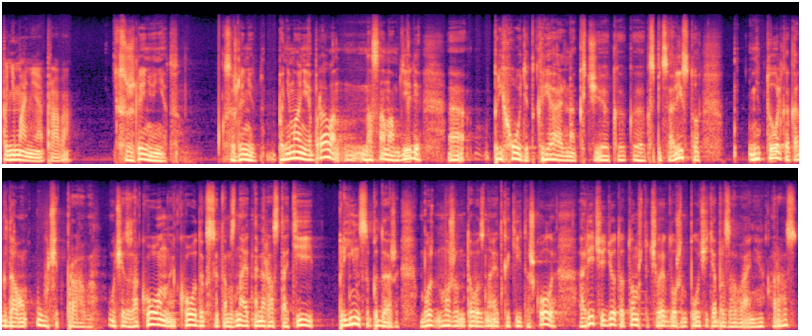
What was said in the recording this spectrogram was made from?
понимание права? К сожалению, нет. К сожалению, понимание права на самом деле э, приходит к реально к, к, к специалисту не только когда он учит право, учит законы, кодексы, там, знает номера статей, принципы даже, может, того знает какие-то школы, а речь идет о том, что человек должен получить образование, раз,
